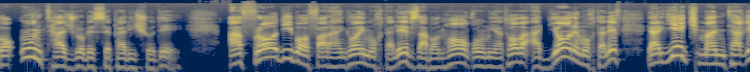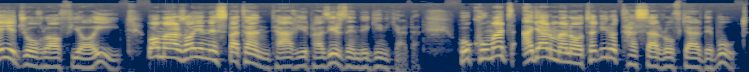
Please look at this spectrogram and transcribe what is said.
با اون تجربه سپری شده افرادی با فرهنگ های مختلف زبان ها قومیت ها و ادیان مختلف در یک منطقه جغرافیایی با مرزهای نسبتا تغییر پذیر زندگی می کردن. حکومت اگر مناطقی رو تصرف کرده بود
